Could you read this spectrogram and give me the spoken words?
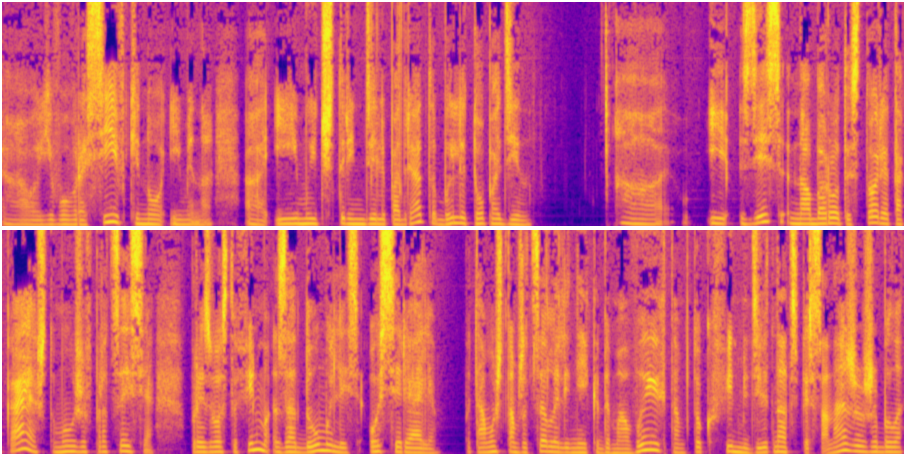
Э, его в России, в кино именно. А, и мы четыре недели подряд были топ-1. А, и здесь, наоборот, история такая, что мы уже в процессе производства фильма задумались о сериале. Потому что там же целая линейка домовых, там только в фильме 19 персонажей уже было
